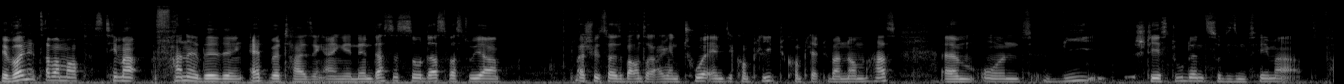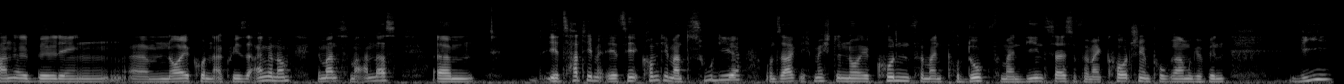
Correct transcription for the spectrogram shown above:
Wir wollen jetzt aber mal auf das Thema Funnel Building, Advertising eingehen, denn das ist so das, was du ja beispielsweise bei unserer Agentur MC Complete komplett übernommen hast. Ähm, und wie stehst du denn zu diesem Thema Funnel Building, ähm, Neukundenakquise angenommen? Wir machen das mal anders jetzt, hat jemand, jetzt kommt jemand zu dir und sagt, ich möchte neue Kunden für mein Produkt, für mein Dienstleistung, für mein Coaching-Programm gewinnen. Wie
